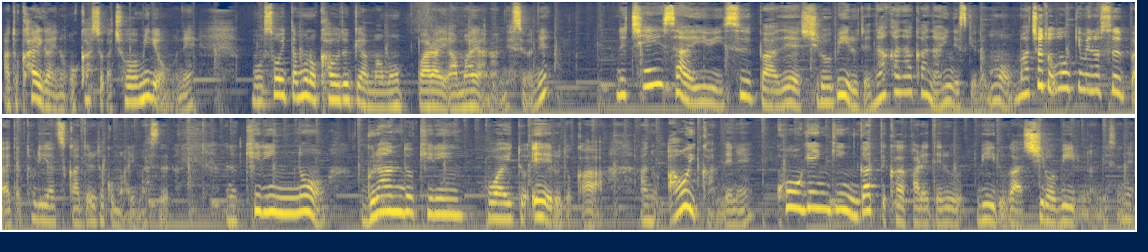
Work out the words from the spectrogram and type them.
あと海外のお菓子とか調味料もねもうそういったものを買う時はまあもっぱら山屋なんですよね。で小さいスーパーで白ビールってなかなかないんですけども、まあ、ちょっと大きめのスーパーやったら取り扱ってるとこもあります。あのキリンのグランドキリンホワイトエールとかあの青い缶でね高原銀河って書かれてるビールが白ビールなんですよね。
